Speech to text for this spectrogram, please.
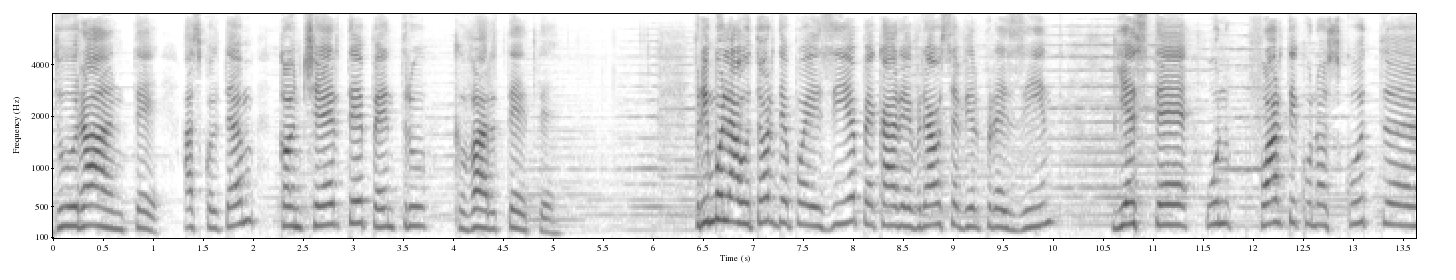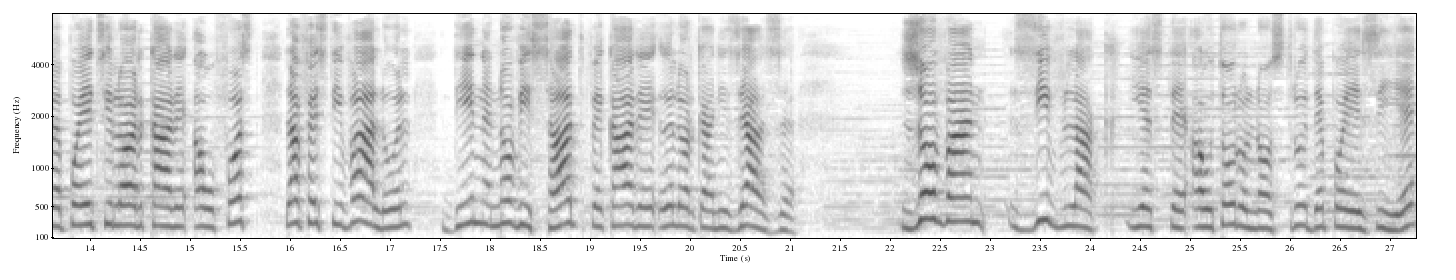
Durante. Ascultăm concerte pentru quartete. Primul autor de poezie pe care vreau să vi-l prezint este un foarte cunoscut uh, poeților care au fost la festivalul din Novi Sad pe care îl organizează. Zovan Zivlak este autorul nostru de poezie,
